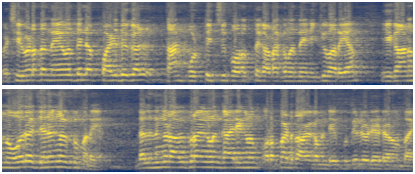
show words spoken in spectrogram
പക്ഷെ ഇവിടുത്തെ നിയമത്തിന്റെ പഴുതുകൾ താൻ പൊട്ടിച്ച് പുറത്ത് കടക്കുമെന്ന് എനിക്കും അറിയാം. ഈ കാണുന്ന ഓരോ ജനങ്ങൾക്കും അറിയാം. എന്തായാലും നിങ്ങളുടെ അഭിപ്രായങ്ങളും കാര്യങ്ങളും ഉറപ്പായിട്ട് താഴെ കമന്റ് പുതിയ ബൈ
